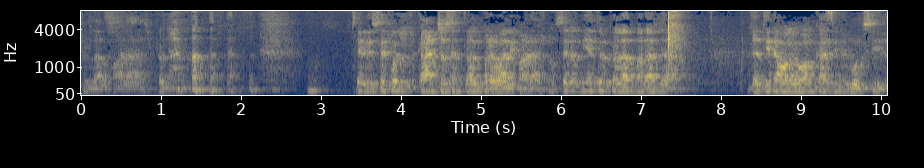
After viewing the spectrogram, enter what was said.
Prahlad Maharaj, Prahlad. ese fue el gancho central para Bali Maharaj. ¿no? Ser el nieto de Prahlad Maharaj ya, tiene a Bhagavan casi en el bolsillo.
